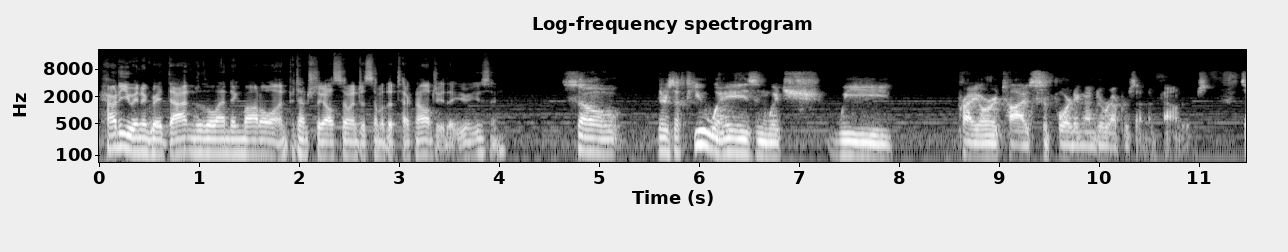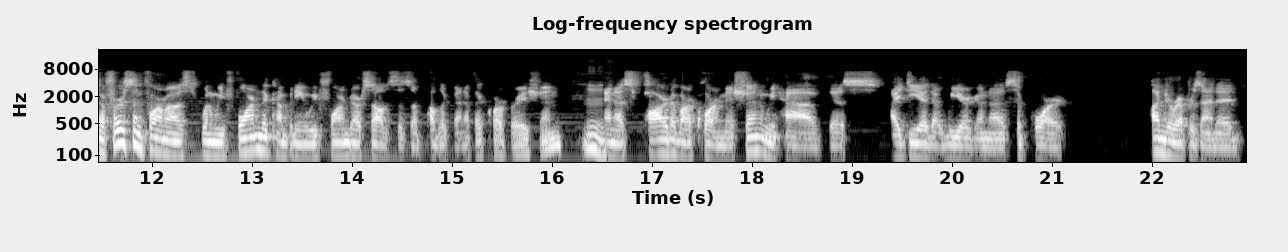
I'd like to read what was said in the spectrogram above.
How do you integrate that into the lending model and potentially also into some of the technology that you're using? So there's a few ways in which we prioritize supporting underrepresented founders. So first and foremost, when we formed the company, we formed ourselves as a public benefit corporation. Mm. And as part of our core mission, we have this idea that we are going to support underrepresented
